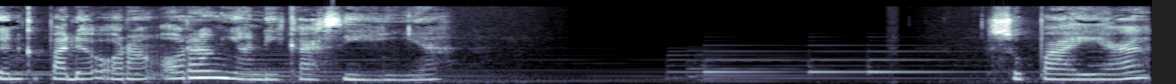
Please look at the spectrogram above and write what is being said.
dan kepada orang-orang yang dikasihinya? Supaya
